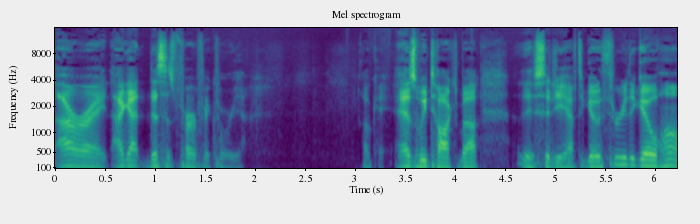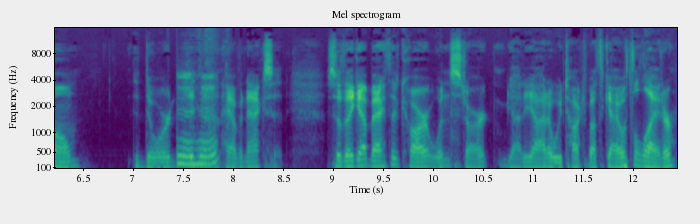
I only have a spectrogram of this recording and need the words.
all right, I got this is perfect for you. Okay, as we talked about, they said you have to go through to go home. The door did Mhm. not have an exit, so they got back to the car. It wouldn't start. Yada yada. We talked about the guy with the lighter,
